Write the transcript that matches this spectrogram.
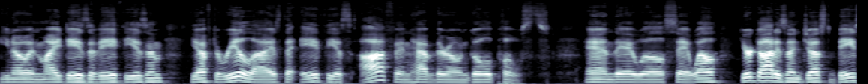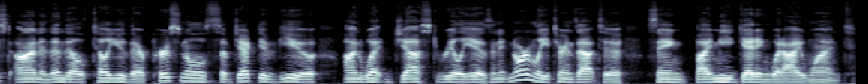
you know, in my days of atheism, you have to realize that atheists often have their own goalposts, and they will say, well your God is unjust based on, and then they'll tell you their personal subjective view on what just really is. And it normally turns out to saying, by me getting what I want.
